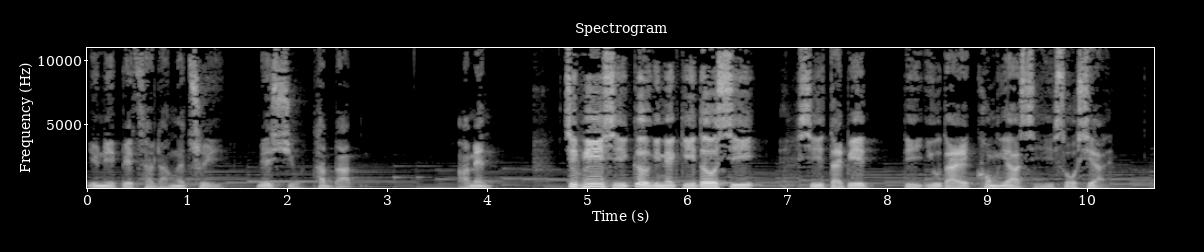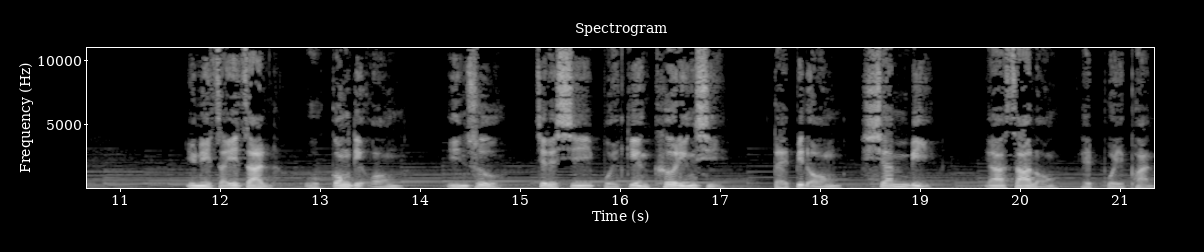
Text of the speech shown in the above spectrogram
因为别贼人诶喙。要受踏伐。阿门。这篇是个人的祈祷诗，是代表伫犹太抗亚时所写的。因为十一节有讲到王，因此这个诗背景可能是代表王闪避亚沙龙的背叛，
